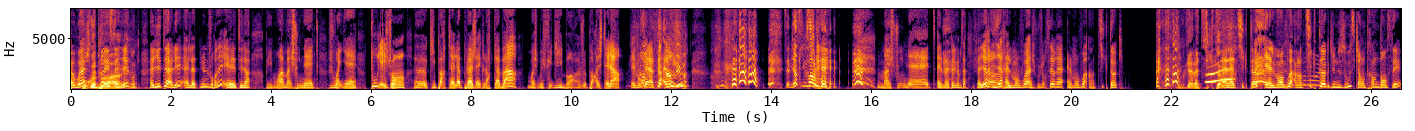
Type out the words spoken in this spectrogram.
Euh, ouais, je veux bien pas essayer. Donc, elle y était allée, elle a tenu une journée et elle était là. Mais moi, ma chounette, je voyais tous les gens euh, qui partaient à la plage avec leur cabas. Moi, je me suis dit, bah, je vais pas rester là. Et donc, elle a fait Elle un fume. C'est bien ce qui me semblait. Ma chounette. Elle m'appelle comme ça. D'ailleurs, Ah. hier, elle m'envoie, je vous jure, c'est vrai, elle m'envoie un TikTok. Donc à la TikTok. Elle a TikTok et elle m'envoie un TikTok d'une zouze qui est en train de danser.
